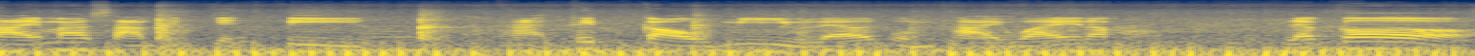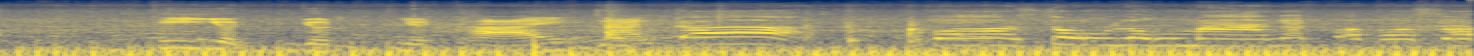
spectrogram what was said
ขายมา 37 ปีนะฮะคลิปเก่ามีอยู่แล้วผมถ่ายไว้เนาะแล้วก็ที่หยุดหยุดหยุดขายนานก็พอส่งลงมานะพอพอสอ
